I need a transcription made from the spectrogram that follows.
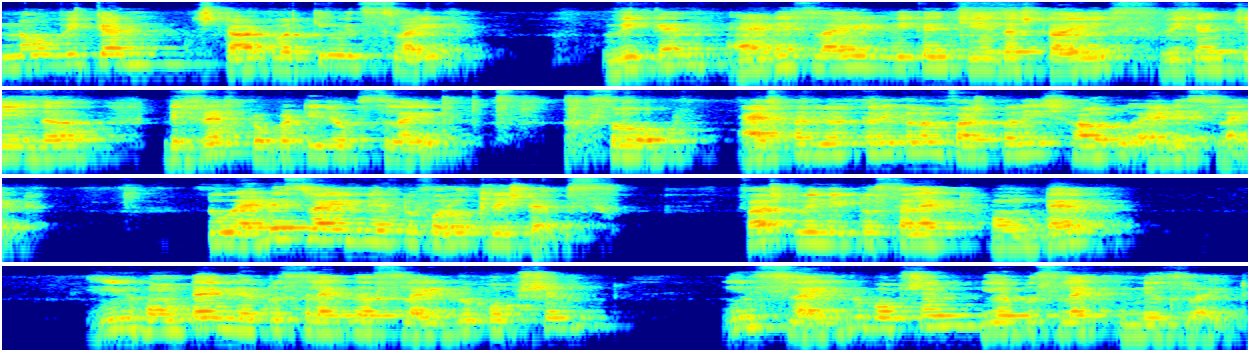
now we can start working with slide we can add a slide we can change the styles we can change the different properties of slide. So as per your curriculum first one is how to add a slide. To add a slide we have to follow three steps. First we need to select home tab. In home tab you have to select the slide group option. In slide group option you have to select new slide.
